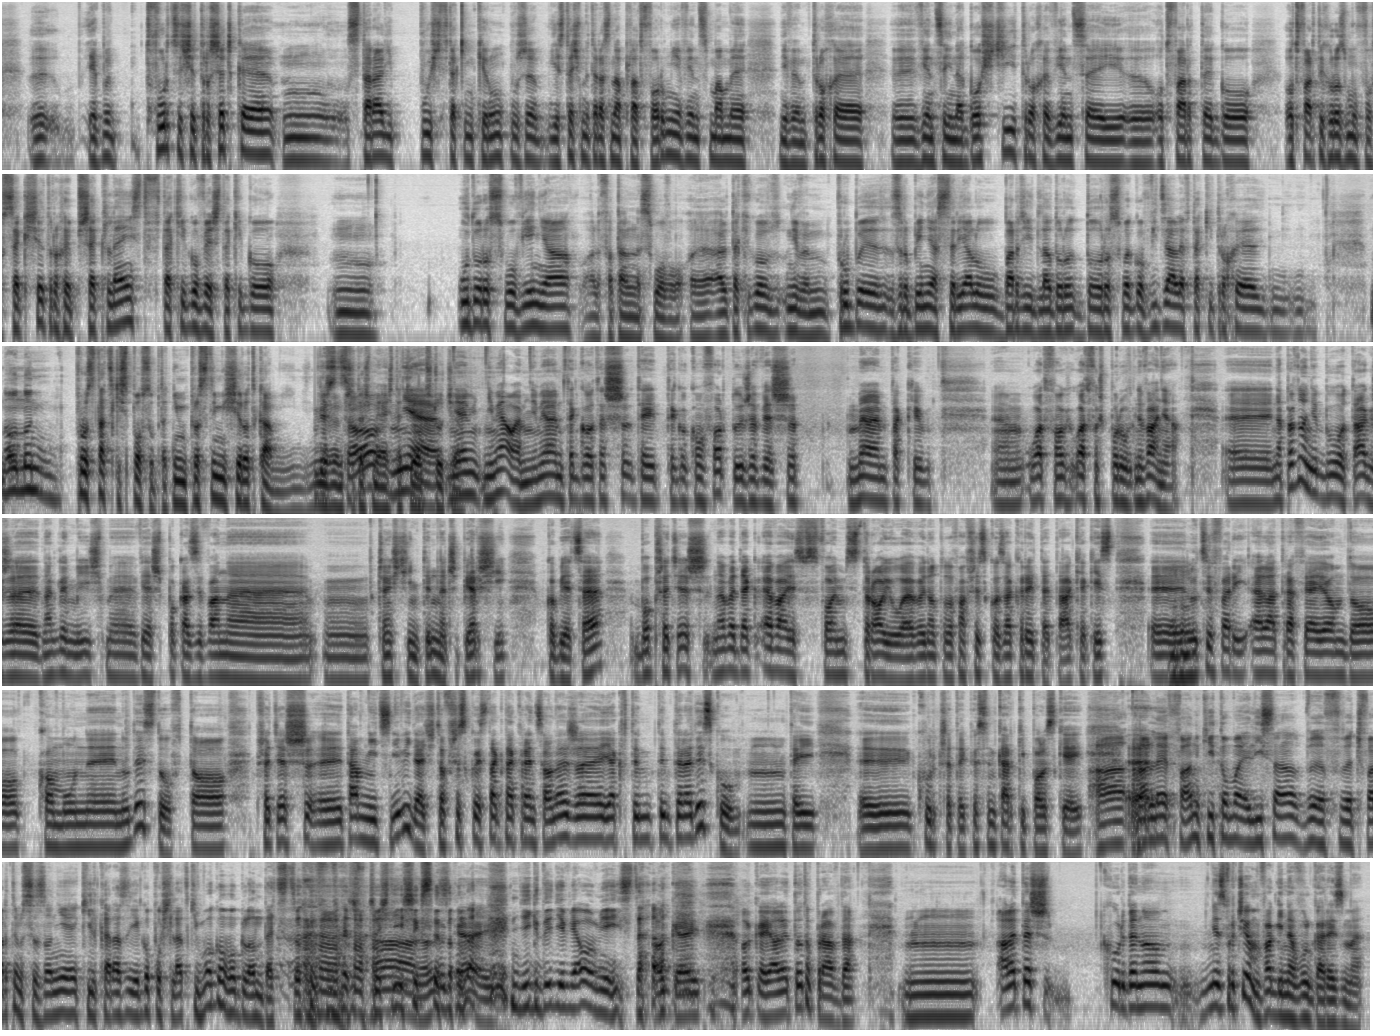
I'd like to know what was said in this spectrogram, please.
jakby twórcy się troszeczkę mm, starali pójść w takim kierunku, że jesteśmy teraz na platformie, więc mamy, nie wiem, trochę y, więcej na gości, trochę więcej y, otwartego, otwartych rozmów o seksie, trochę przekleństw, takiego, wiesz, takiego um, udorosłowienia, ale fatalne słowo, e, ale takiego, nie wiem, próby zrobienia serialu bardziej dla dorosłego widza, ale w taki trochę no, no prostacki sposób, takimi prostymi środkami. Nie wiesz wiem, co? czy też miałeś takie nie, odczucie. Nie, nie miałem, nie miałem tego też, tej, tego komfortu, że wiesz, że miałem takie łatwo, łatwość porównywania. E, na pewno nie było tak, że nagle mieliśmy, wiesz, pokazywane mm, części intymne czy piersi kobiece, bo przecież nawet jak Ewa jest w swoim stroju Ewy, no to ma wszystko zakryte, tak? Jak jest e, mhm. Lucyfer i Ela trafiają do komuny nudystów, to przecież e, tam nic nie widać. To wszystko jest tak nakręcone, że jak w tym, tym teledysku mm, tej kurczę, tej piosenkarki polskiej. A, ale fanki to ma Elisa w czwartym sezonie kilka razy jego pośladki mogą oglądać, co wiesz, w wcześniejszych okay. sezonach nigdy nie miało miejsca. Okej, okay, okay, ale to to prawda. Mm, ale też, kurde, no nie zwróciłem uwagi na wulgaryzmy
